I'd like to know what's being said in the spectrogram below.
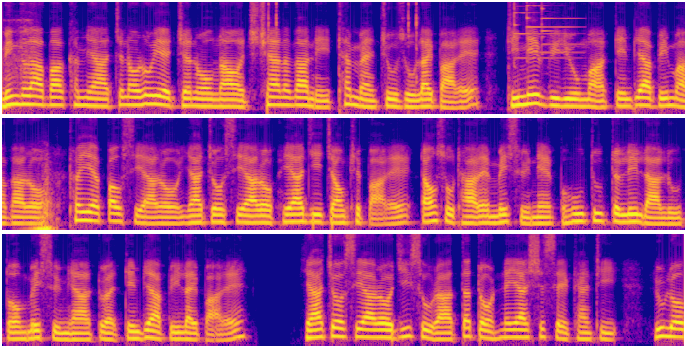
မင်္ဂလာပါခင်ဗျာကျွန်တော်တို့ရဲ့ General Knowledge Channel ကနေထပ်မံကြိုဆိုလိုက်ပါတယ်ဒီနေ့ဗီဒီယိုမှာတင်ပြပေးမှာကတော့ထွက်ရက်ပေါက်ဆရာတော်ရာကျော်ဆရာတော်ဖះကြီးအကြောင်းဖြစ်ပါတယ်တောင်းဆိုထားတဲ့မိတ်ဆွေနဲ့ဘ ഹു တုတလေးလာလူသောမိတ်ဆွေများအတွက်တင်ပြပေးလိုက်ပါတယ်ရာကျော်ဆရာတော်ကြီးဆိုတာတက်တော်280ခန်းထိလူလော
